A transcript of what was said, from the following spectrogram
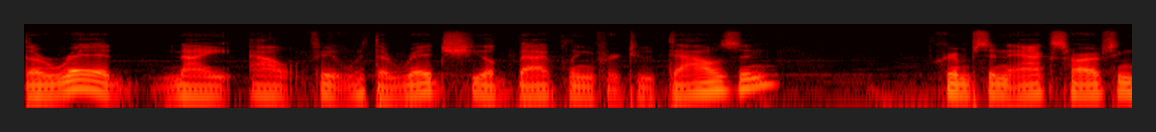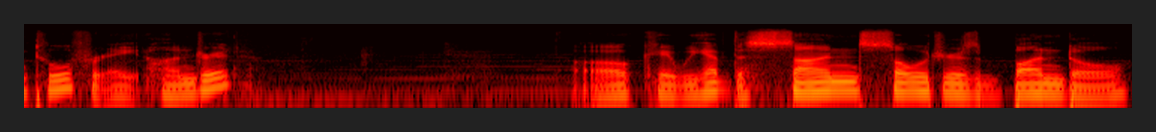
The red knight outfit with the red shield backbling for 2000. Crimson axe harvesting tool for 800. Okay, we have the Sun Soldiers bundle.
